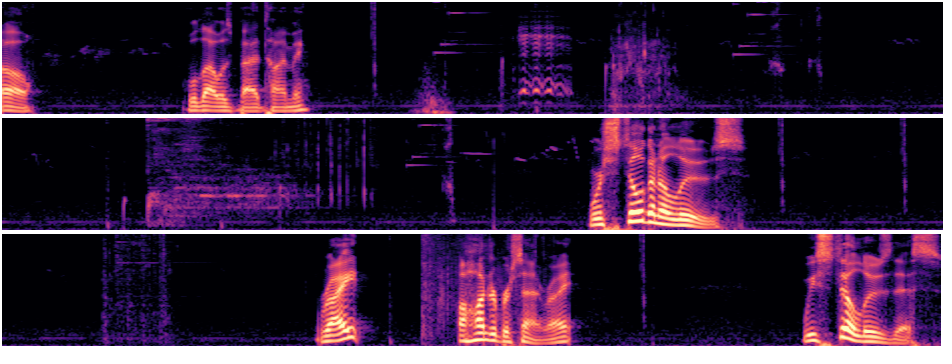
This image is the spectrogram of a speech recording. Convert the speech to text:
Oh. Well, that was bad timing. We're still going to lose. Right? 100%, right? We still lose this.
